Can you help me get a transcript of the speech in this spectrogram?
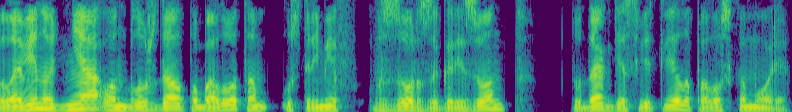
Половину дня он блуждал по болотам, устремив взор за горизонт, туда, где светлела полоска моря.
